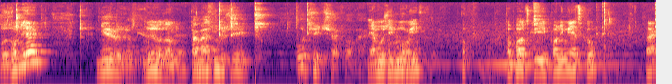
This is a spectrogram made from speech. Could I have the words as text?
Rozumie? Nie rozumiem. Nie rozumie. Natomiast musi uczyć szefowe. Ja musi mówić po, po polsku i po niemiecku. Tak?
